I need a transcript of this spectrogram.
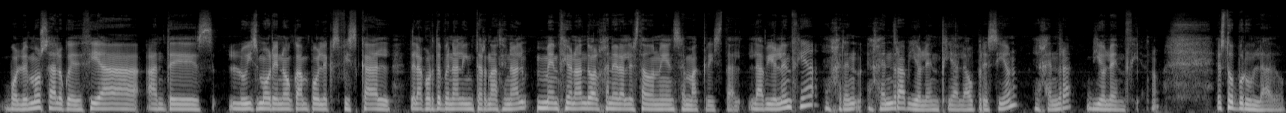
Volvemos a lo que decía antes Luis Moreno Campo, el exfiscal de la Corte Penal Internacional, mencionando al general estadounidense McChrystal. La violencia engendra violencia, la opresión engendra violencia. Esto por un lado.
